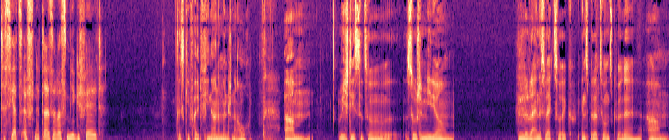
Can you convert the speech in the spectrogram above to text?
das Herz öffnet, also was mir gefällt. Das gefällt vielen anderen Menschen auch. Ähm, wie stehst du zu Social Media? Nur reines Werkzeug, Inspirationsquelle, ähm,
